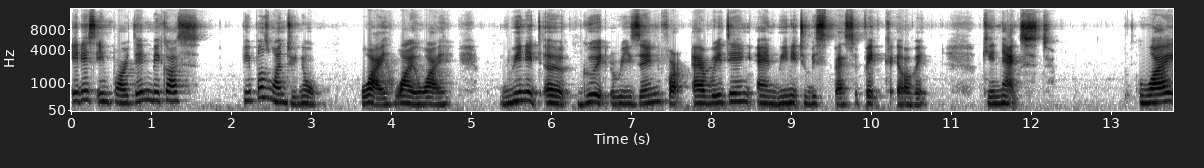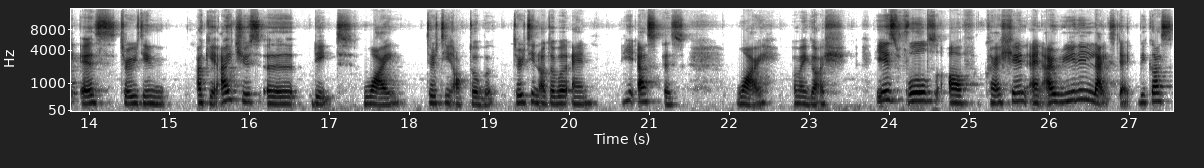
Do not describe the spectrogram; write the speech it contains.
It is important because people want to know why, why, why. We need a good reason for everything, and we need to be specific of it. Okay, next. Why is 13? Okay, I choose a date. Why? 13 October. 13 October, and he asked us why. Oh my gosh. He is full of question and I really like that because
